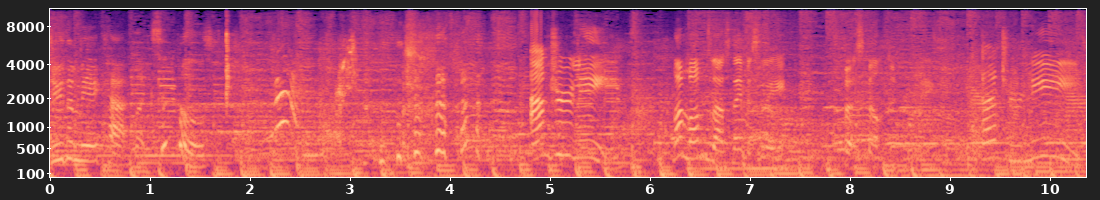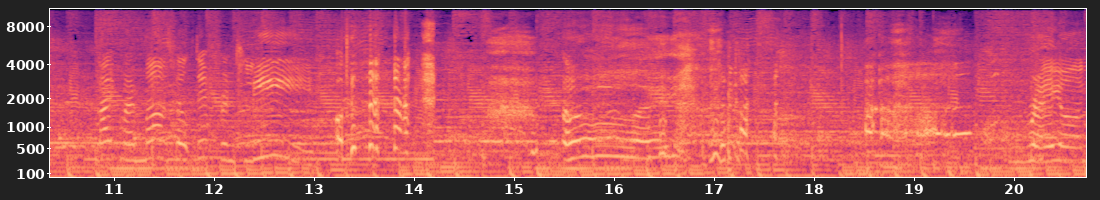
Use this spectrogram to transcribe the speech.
Do the meerkat like symbols. Andrew Lee. My mum's last name is Lee, but spelled differently. Andrew Lee. Like my mom spelled differently. Oh Rayon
